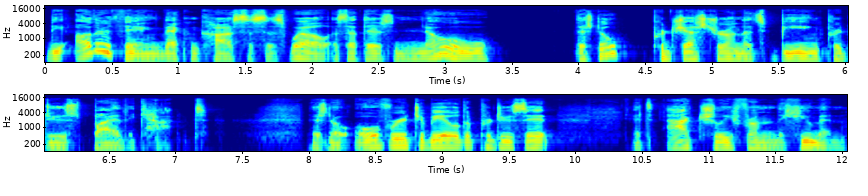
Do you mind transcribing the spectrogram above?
The other thing that can cause this as well is that there's no, there's no progesterone that's being produced by the cat. There's no ovary to be able to produce it. It's actually from the human.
